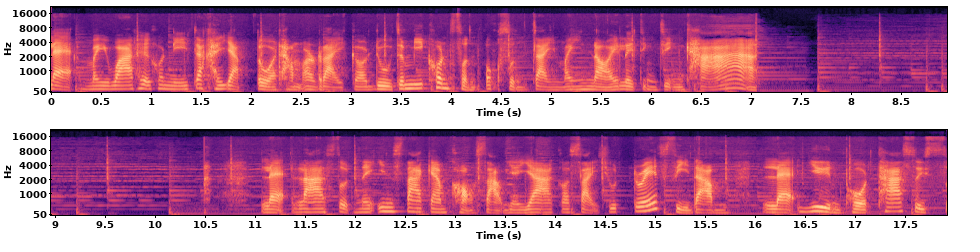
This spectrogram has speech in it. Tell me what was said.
และไม่ว่าเธอคนนี้จะขยับตัวทำอะไร ก็ดูจะมีคนสนอกสนใจไม่น้อยเลยจริง ๆ ค่ะ และล่าสุดในอินสตาแกรมของสาวยายาก็ใส่ชุดเดรสสีดำและยืนโพสท่าส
